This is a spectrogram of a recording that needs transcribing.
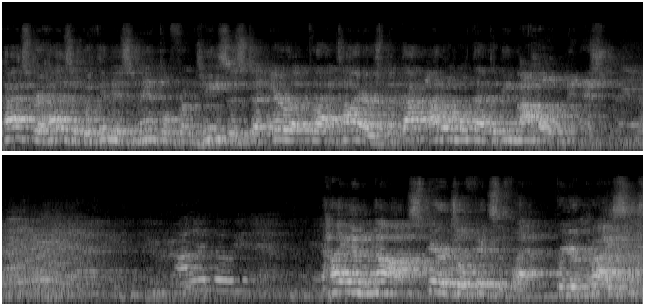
pastor has it within his mantle from Jesus to air up flat tires, but that, I don't want that to be my whole ministry. Hallelujah. I am not spiritual fix-a-flat for your crisis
